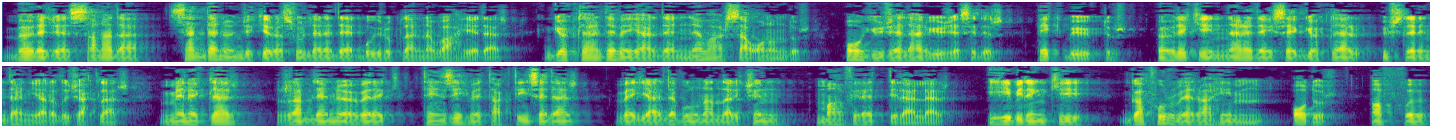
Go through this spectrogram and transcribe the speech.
böylece sana da senden önceki resullere de buyruklarını vahyeder. Göklerde ve yerde ne varsa onundur. O yüceler yücesidir. Pek büyüktür. Öyle ki neredeyse gökler üstlerinden yarılacaklar. Melekler Rablerini överek tenzih ve takdis eder ve yerde bulunanlar için mağfiret dilerler. İyi bilin ki Gafur ve Rahim odur. Affı,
